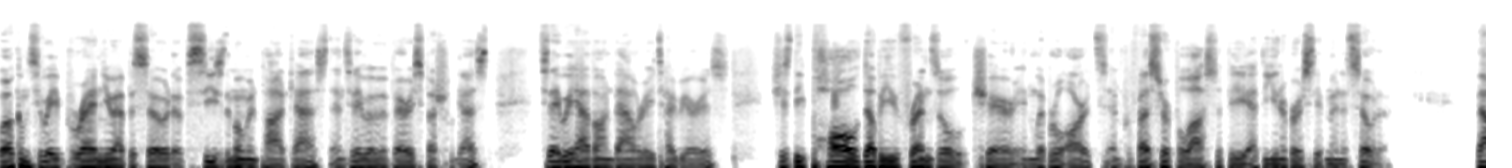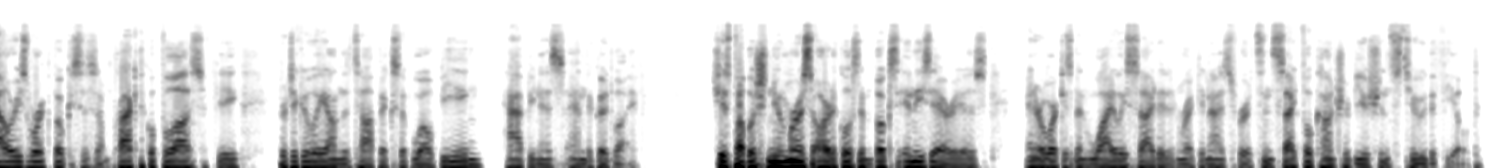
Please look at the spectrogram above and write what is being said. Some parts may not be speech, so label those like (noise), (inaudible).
Welcome to a brand new episode of Seize the Moment podcast. And today we have a very special guest. Today we have on Valerie Tiberius. She's the Paul W. Frenzel Chair in Liberal Arts and Professor of Philosophy at the University of Minnesota. Valerie's work focuses on practical philosophy, particularly on the topics of well being, happiness, and the good life. She has published numerous articles and books in these areas, and her work has been widely cited and recognized for its insightful contributions to the field.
